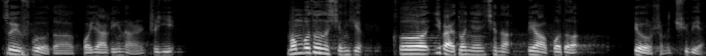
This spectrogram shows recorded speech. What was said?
最富有的国家领导人之一。蒙博托的行径和一百多年前的利奥波德又有什么区别？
